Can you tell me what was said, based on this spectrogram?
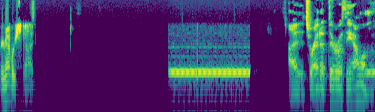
Remember, Scott. Uh, it's right up there with the Alamo.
